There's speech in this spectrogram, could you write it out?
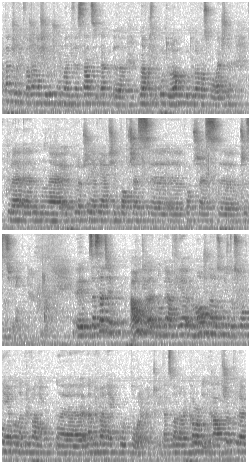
a także wytwarzania się różnych manifestacji tak? no właśnie kulturowych, kulturowo-społecznych, które, które przejawiają się poprzez, poprzez, poprzez dźwięk. Y, W zasadzie audioetnografię można rozumieć dosłownie jako nagrywanie, e, nagrywanie kultury, czyli tak zwane recording culture, które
